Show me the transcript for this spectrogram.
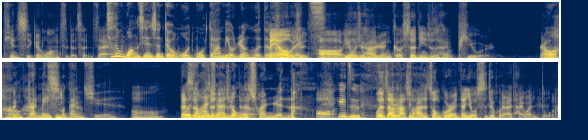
天使跟王子的存在。其实王先生对我，我我对他没有任何的没有，我觉得哦，因为我觉得他的人格设定就是很 pure，然后很干净，没什么感觉哦。但是我很喜欢龙的传人了哦，一直我也知道他说 他是中国人，但有事就回来台湾多了。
